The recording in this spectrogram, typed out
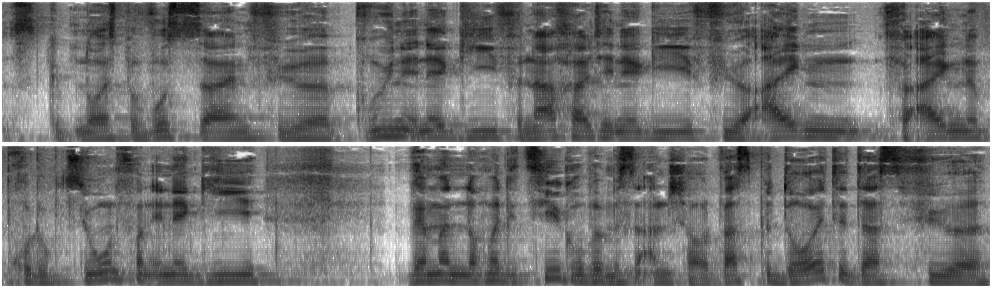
es gibt neues Bewusstsein für grüne Energie, für nachhaltige Energie, für, eigen, für eigene Produktion von Energie. Wenn man nochmal die Zielgruppe ein bisschen anschaut, was bedeutet das für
